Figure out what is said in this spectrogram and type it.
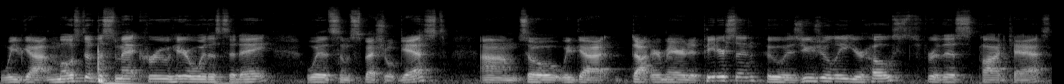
We've got most of the SMEC crew here with us today with some special guests. Um, so we've got Dr. Meredith Peterson, who is usually your host for this podcast.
